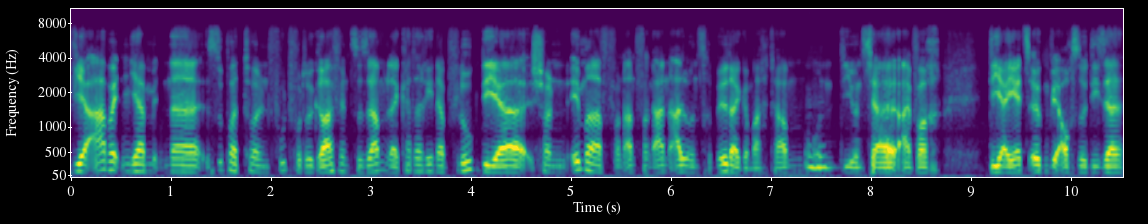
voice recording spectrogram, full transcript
wir arbeiten ja mit einer super tollen Food-Fotografin zusammen, der Katharina Pflug, die ja schon immer von Anfang an all unsere Bilder gemacht haben mhm. und die uns ja einfach, die ja jetzt irgendwie auch so dieser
